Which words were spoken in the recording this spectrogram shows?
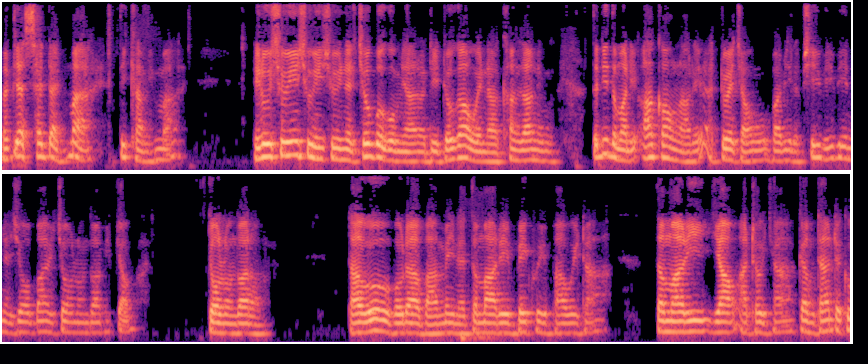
မပြတ်ဆက်တိုက်မှတ်သိခံပြီးမှတ်ဒီလိုရှူရင်ရှူရင်ရှူရင်နဲ့ချုပ်ပုတ်ကိုများတော့ဒီဒုက္ခဝေဒနာခံစားနေမှုတတိသမารီအားကောင်းလာတဲ့အတွက်ကြောင့်ဘာဖြစ်လဲဖြည်းဖြည်းဖြည်းနဲ့ရောပါကြော်လွန်သွားပြီးပျောက်သွားကြော်လွန်သွားတော့ဒါကိုဗုဒ္ဓဗာမိတ်နဲ့တမာရီဘိခွေဘာဝေတာတမာရီရောက်အထုတ်ကြကမ္မထန်တစ်ခု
